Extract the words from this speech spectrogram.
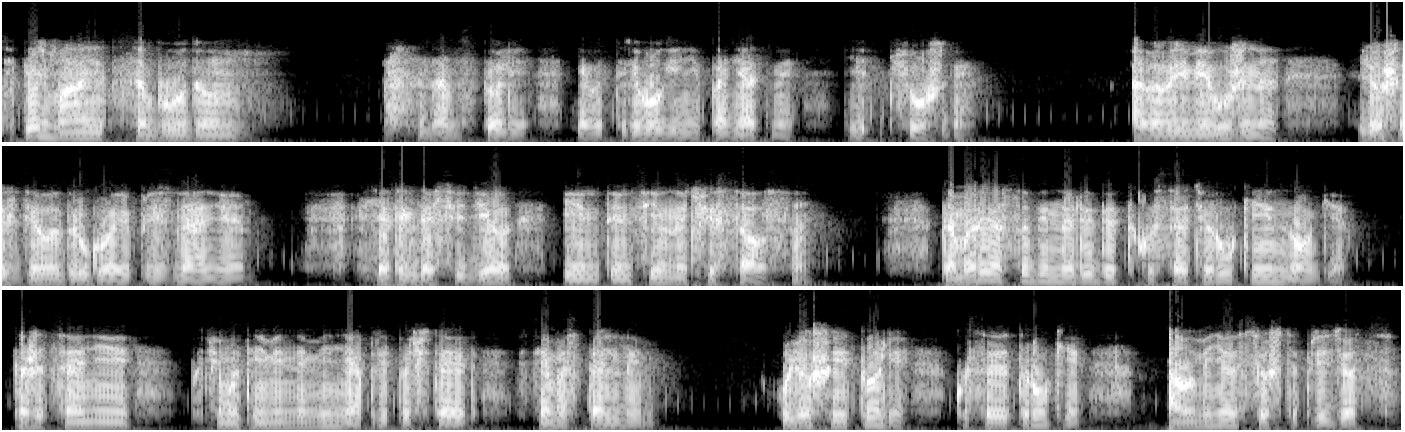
«Теперь маяться буду». Нам с Толей его тревоги непонятны и чужды. А во время ужина Леша сделал другое признание. Я тогда сидел и интенсивно чесался. Комары особенно любят кусать руки и ноги. Кажется, они почему-то именно меня предпочитают всем остальным. У Леши и Толи кусают руки, а у меня все, что придется.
